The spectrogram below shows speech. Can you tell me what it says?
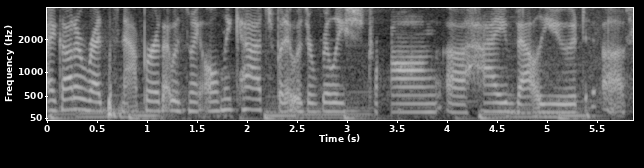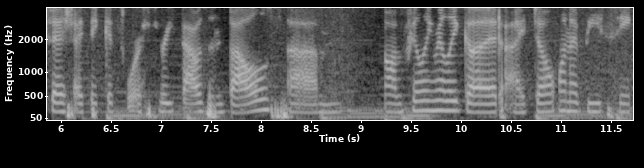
I got a red snapper that was my only catch, but it was a really strong, uh, high valued uh, fish. I think it's worth 3,000 bells. Um, I'm feeling really good. I don't want to be seen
